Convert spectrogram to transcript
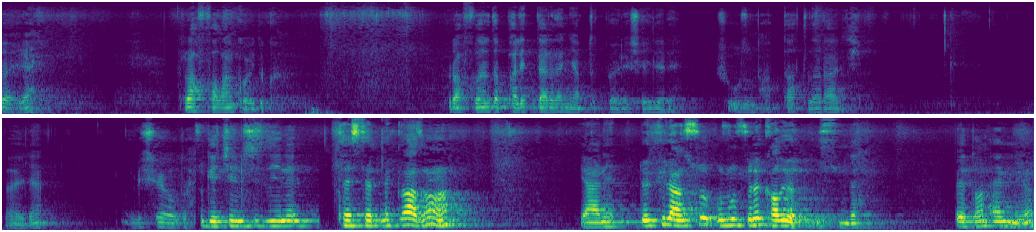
Böyle. Raf falan koyduk. Rafları da paletlerden yaptık böyle şeyleri. Şu uzun tahtalar hariç. Böyle bir şey oldu. Su geçirimsizliğini test etmek lazım ama yani dökülen su uzun süre kalıyor üstünde. Beton emmiyor.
